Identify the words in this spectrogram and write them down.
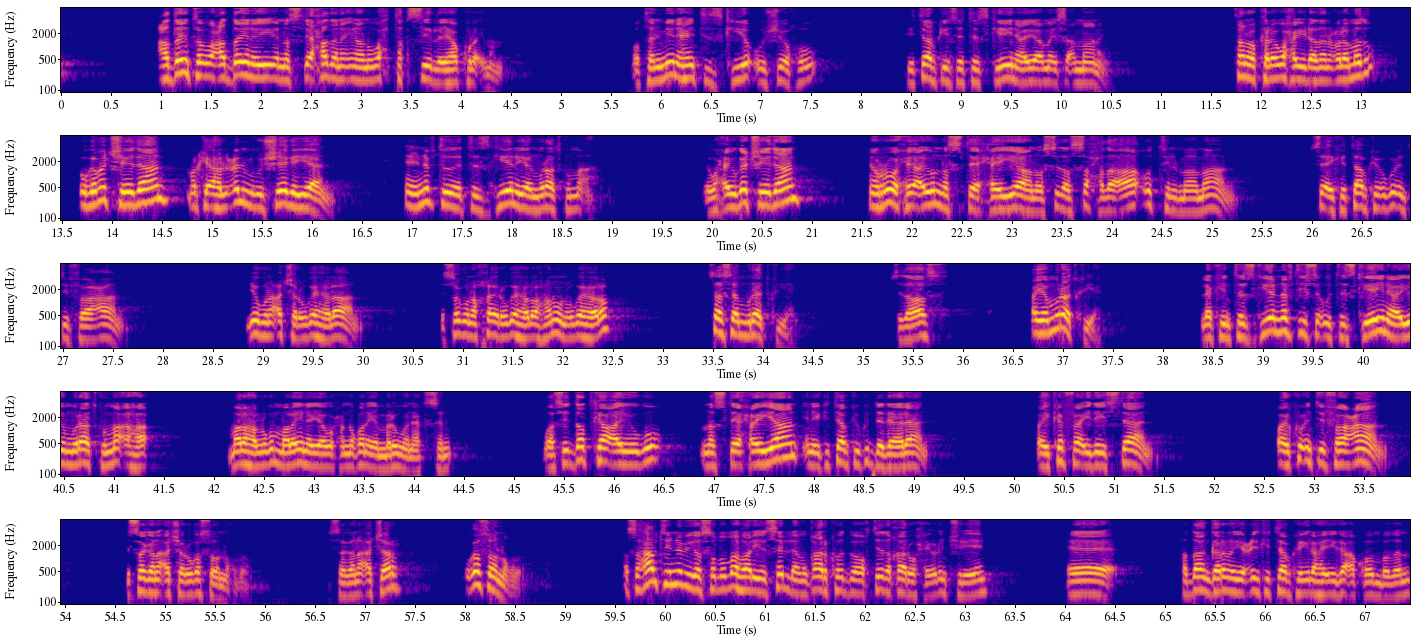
caddaynta uu caddaynaya iyo nasteexadana inaanu wax taqsiir layaha kula iman. Oo tani miyn ahayn taskiye uu sheikhu kitaabkiisa taskiyeynaayo ama is ammaanayo tanoo kale waxay yidhahdaan culammadu ugama jeedaan markay ahlucilmigu sheegayaan inay naftooda taskiyeynayaan muraadku ma aha. Ee waxay uga jeedaan in ruuxii ay u nasteexeeyaan oo sida saxda ah u tilmaamaan si ay kitaabkii ugu intifaacaan iyaguna ajar uga helaan isaguna khayr uga helo hanuun uga helo saasaa muraadku yahay. Sidaas ayaa muraadku yahay. Laakiin taskiye naftiisa uu taskiyeynaayo muraadku ma aha malaha lagu malaynaya wuxuu noqonayaa maro wanaagsan. Waa si dadka ay ugu nasteexeeyaan inay kitaabkii ku dadaalaan ay ka faa'iidaystaan. Oo ay ku intifaacaan. Isagana ajar uga soo noqdo. Isagana ajar uga soo noqdo. Asxaabtii nebiga sala allahu aleyh wasalam qaarkood baa wakhtiyada qaar waxay odhan jireen haddaan garanayo cid kitaabka ilaahay iga aqoon badan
